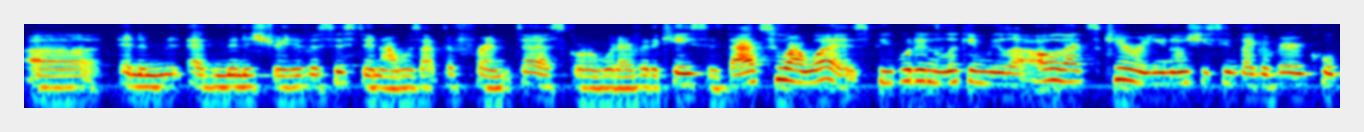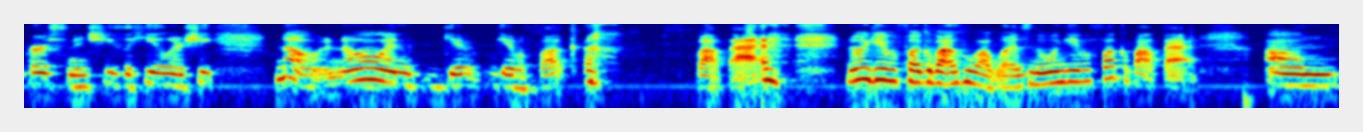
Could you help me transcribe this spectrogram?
uh, an administrative assistant. I was at the front desk or whatever the case is. That's who I was. People didn't look at me like, oh, that's Kira. You know, she seems like a very cool person and she's a healer. She, no, no one give give a fuck about that. No one gave a fuck about who I was. No one gave a fuck about that. Um,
